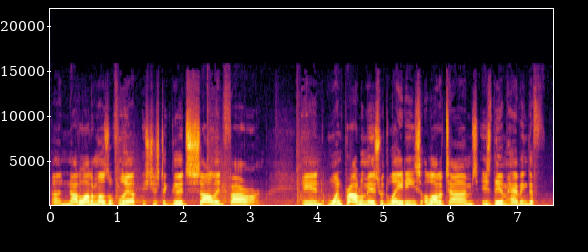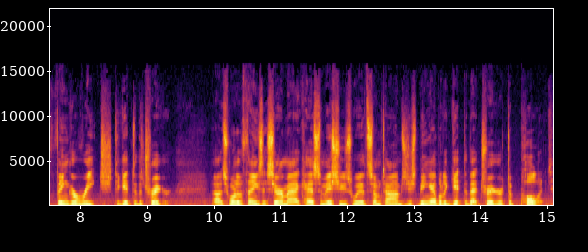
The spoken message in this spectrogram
Uh, not a lot of muzzle flip, it's just a good solid firearm. And one problem is with ladies, a lot of times, is them having the finger reach to get to the trigger. Uh, it's one of the things that Sarah Mac has some issues with sometimes, just being able to get to that trigger to pull it.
